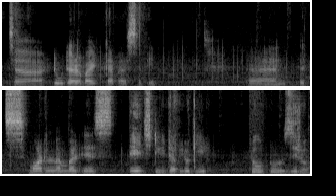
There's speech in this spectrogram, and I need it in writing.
It's a 2 terabyte capacity and its model number is HDWD220.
